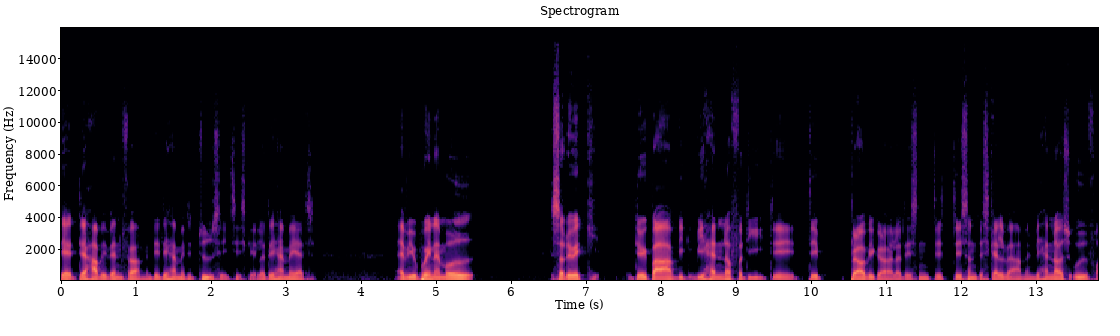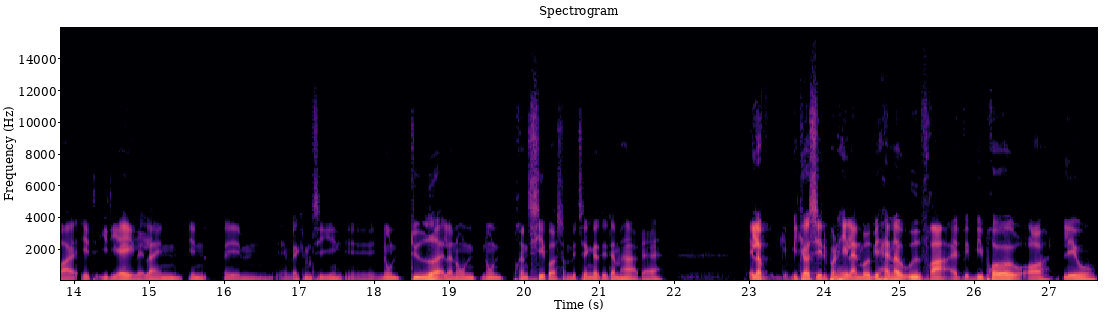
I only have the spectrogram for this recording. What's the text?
Det, det har vi vendt før, men det er det her med det dydsetiske, eller det her med, at, at vi jo på en eller anden måde... Så er det jo ikke, det er jo ikke bare, vi, vi handler, fordi det, det bør vi gøre, eller det er, sådan, det, det er sådan, det skal være, men vi handler også ud fra et ideal, eller en, en øh, hvad kan man sige, øh, nogle dyder, eller nogle, nogle principper, som vi tænker, det er dem her, der er, eller vi kan også sige det på en helt anden måde. Vi handler jo ud fra, at vi, vi prøver jo at leve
